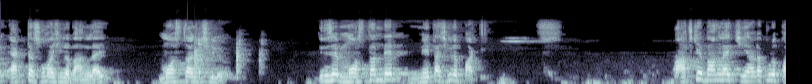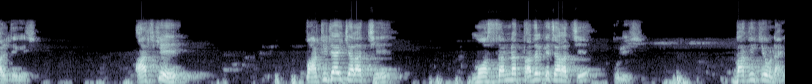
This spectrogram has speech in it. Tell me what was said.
একটা সময় ছিল বাংলায়, মস্তান ছিল। কিন্তু সেই মস্তানদের নেতা ছিল পার্টি। আজকে বাংলায় চেহারাটা পুরো পাল্টে গেছে। আজকে পার্টিটাই চালাচ্ছে, মস্তানরা তাদেরকে চালাচ্ছে পুলিশ। বাকি কেউ নাই।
